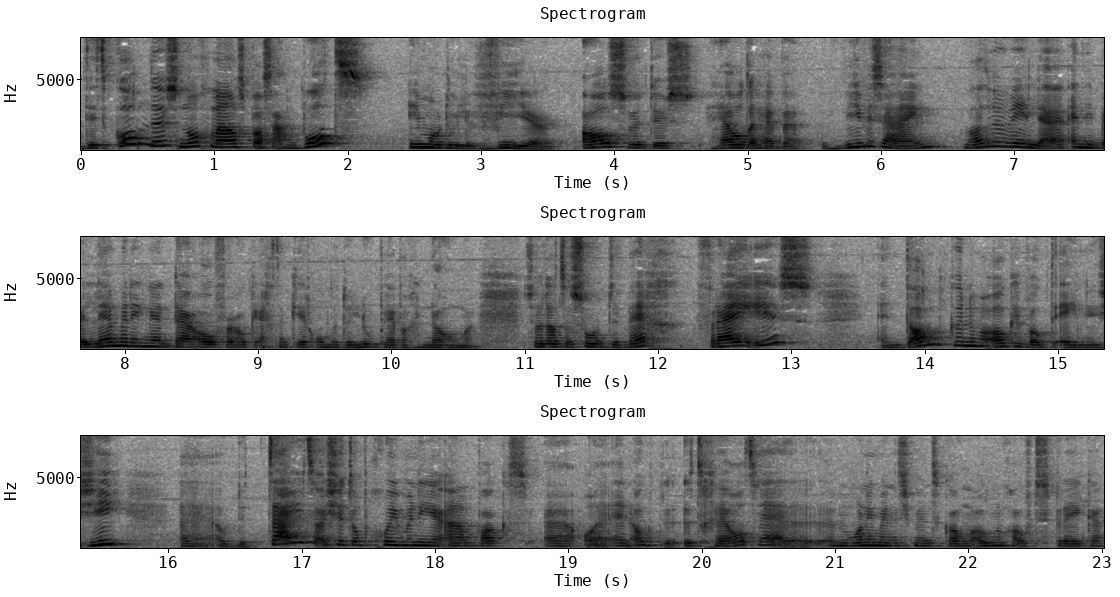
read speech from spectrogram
dit komt dus nogmaals pas aan bod in module 4. Als we dus helder hebben wie we zijn, wat we willen en die belemmeringen daarover ook echt een keer onder de loep hebben genomen. Zodat een soort de weg vrij is. En dan kunnen we ook, hebben we ook de energie uh, ook de tijd als je het op een goede manier aanpakt. Uh, en ook het geld. Hè, money management komen we ook nog over te spreken.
